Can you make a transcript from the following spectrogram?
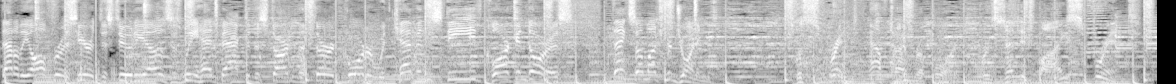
That'll be all for us here at the studios as we head back to the start of the third quarter with Kevin, Steve, Clark, and Doris. Thanks so much for joining us. The Sprint Halftime Report, presented by Sprint.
